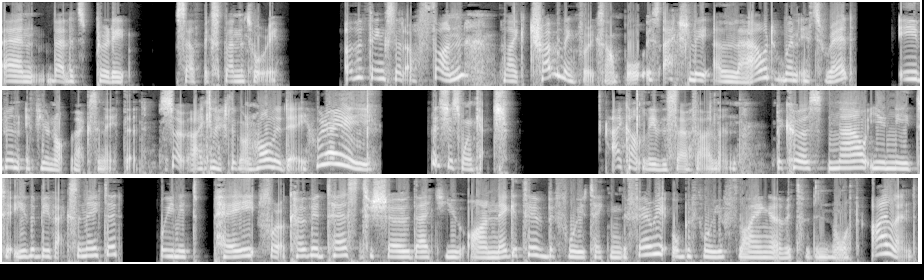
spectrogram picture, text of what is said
And that is pretty self explanatory. Other things that are fun, like traveling for example, is actually allowed when it's red, even if you're not vaccinated. So I can actually go on holiday. Hooray! There's just one catch. I can't leave the South Island because now you need to either be vaccinated or you need to pay for a COVID test to show that you are negative before you're taking the ferry or before you're flying over to the North Island.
